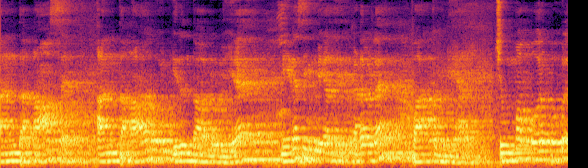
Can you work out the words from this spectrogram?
அந்த ஆசை அந்த ஆர்வம் இருந்தாலுடைய நீ என்ன செய்ய முடியாது? கடவுளை பார்க்க முடியாது. சும்மா போற போக்குல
